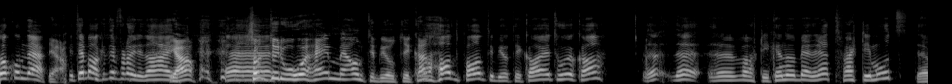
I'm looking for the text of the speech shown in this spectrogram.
Nok om det. Ja. Vi er tilbake til Florida her. Ja. Eh, Så dro hun hjem med antibiotika. Jeg hadde på antibiotika i to uker. Det, det ble ikke noe bedre. Tvert imot. Det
